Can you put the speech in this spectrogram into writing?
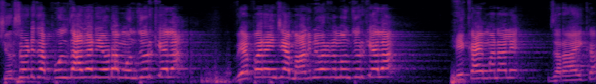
शिरसोटीचा पूल दादाने एवढा मंजूर केला. व्यापाऱ्यांच्या मागणीवर मंजूर केला. हे काय म्हणाले? जरा ऐका.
